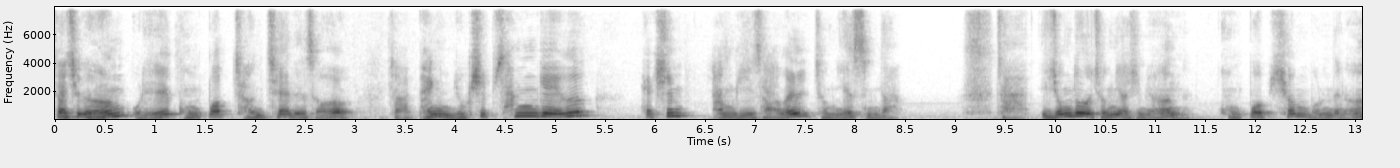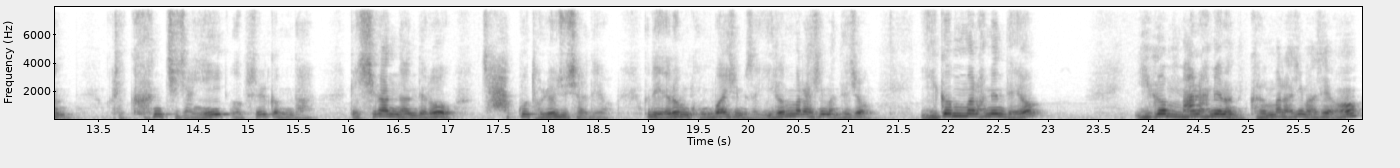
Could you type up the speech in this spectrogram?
자 지금 우리 공법 전체에 대해서 자 163개의 핵심 암기사항을 정리했습니다. 자, 이 정도 정리하시면 공법 시험 보는 데는 그렇게 큰 지장이 없을 겁니다. 그러니까 시간 난 대로 자꾸 돌려주셔야 돼요. 근데 여러분 공부하시면서 이런 말 하시면 안 되죠. 이것만 하면 돼요? 이것만 하면은 그런 말 하지 마세요.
